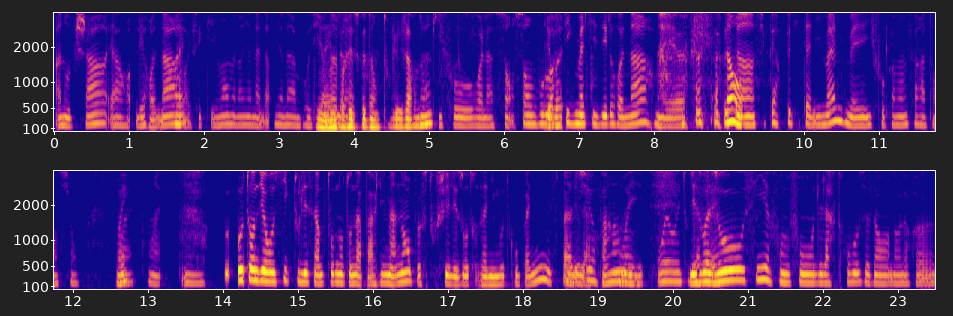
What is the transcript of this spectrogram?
un, autre chat. alors, les renards, effectivement, maintenant il y en a, il y en a à Bruxelles. Il y en a presque dans tous les jardins. Donc il faut, voilà, sans, sans vouloir stigmatiser le renard, mais euh, parce que c'est un super petit animal, mais il faut quand même faire attention. Oui. Ouais. Autant dire aussi que tous les symptômes dont on a parlé maintenant peuvent toucher les autres animaux de compagnie, n'est-ce pas? Les lapins, oui. les, les oiseaux aussi font, font de l'arthrose dans, dans leur, euh,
